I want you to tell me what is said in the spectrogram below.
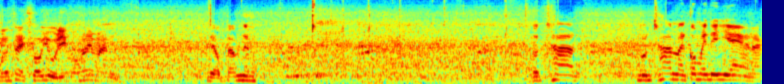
มันใส่โชยุที่เขาให้มานี่เดี๋ยวแป๊บนึงรสชาติรสชาติมันก็ไม่ได้แย่นะ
